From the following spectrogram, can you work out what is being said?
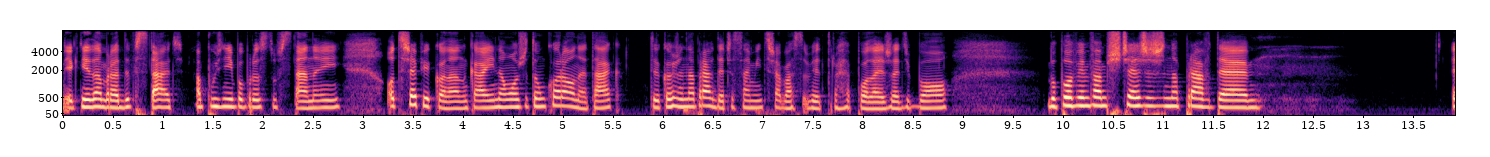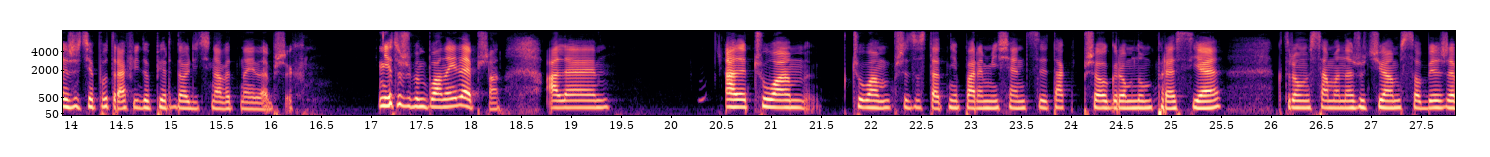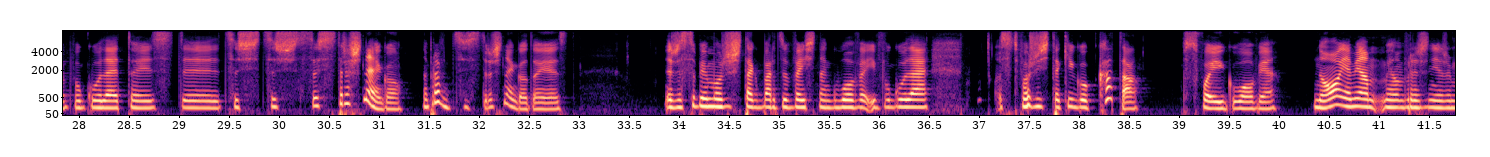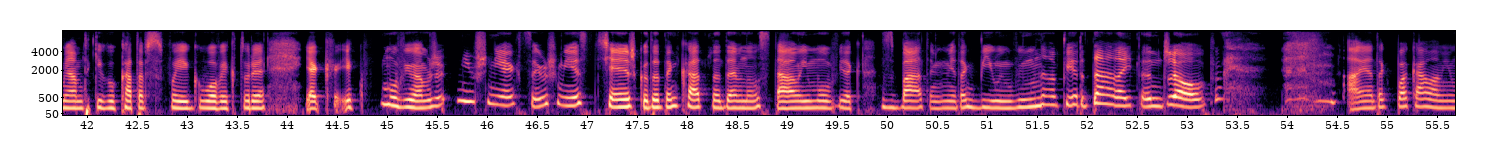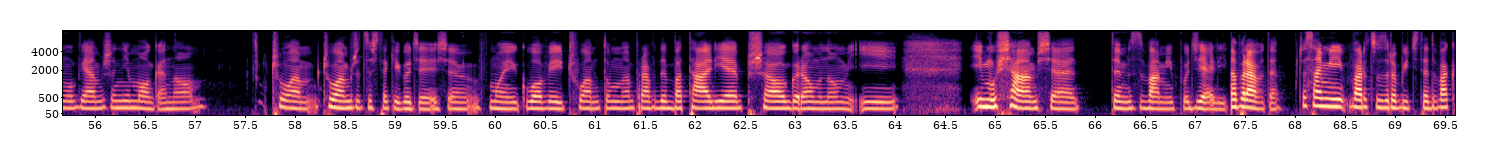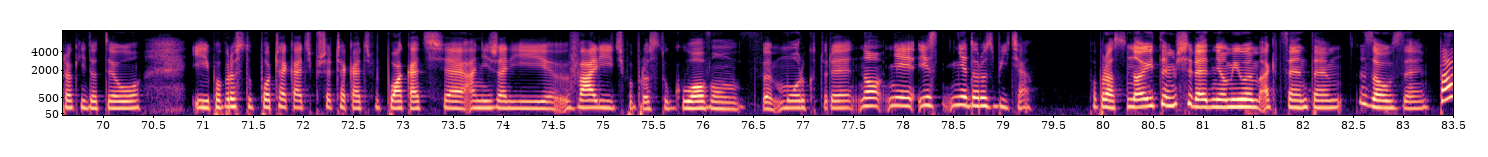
jak nie dam rady wstać, a później po prostu wstanę i otrzepię kolanka i nałożę tą koronę, tak? Tylko, że naprawdę czasami trzeba sobie trochę poleżeć, bo, bo powiem Wam szczerze, że naprawdę życie potrafi dopierdolić nawet najlepszych. Nie to, żebym była najlepsza, ale, ale czułam, czułam przez ostatnie parę miesięcy tak przeogromną presję, którą sama narzuciłam sobie, że w ogóle to jest y, coś, coś, coś strasznego. Naprawdę coś strasznego to jest. Że sobie możesz tak bardzo wejść na głowę i w ogóle stworzyć takiego kata w swojej głowie. No, ja miałam, miałam wrażenie, że miałam takiego kata w swojej głowie, który, jak, jak mówiłam, że już nie chcę, już mi jest ciężko, to ten kat nade mną stał i mówi tak z batem, mnie tak bił i mówił, napierdalaj ten job. A ja tak płakałam i mówiłam, że nie mogę, no. czułam, czułam, że coś takiego dzieje się w mojej głowie i czułam tą naprawdę batalię przeogromną i, i musiałam się tym z wami podzielić. Naprawdę. Czasami warto zrobić te dwa kroki do tyłu i po prostu poczekać, przeczekać, wypłakać się, aniżeli walić po prostu głową w mur, który no, nie, jest nie do rozbicia. Po prostu. No i tym średnio miłym akcentem Zołzy. Pa!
